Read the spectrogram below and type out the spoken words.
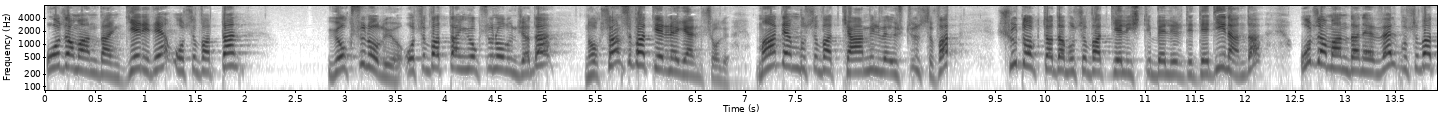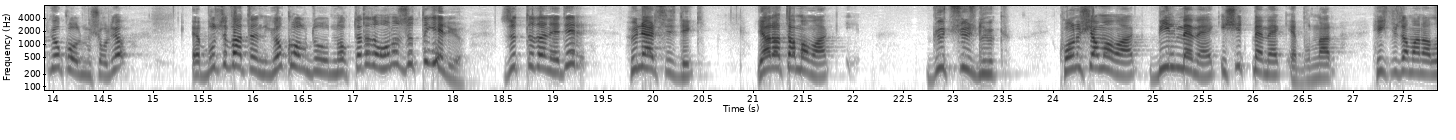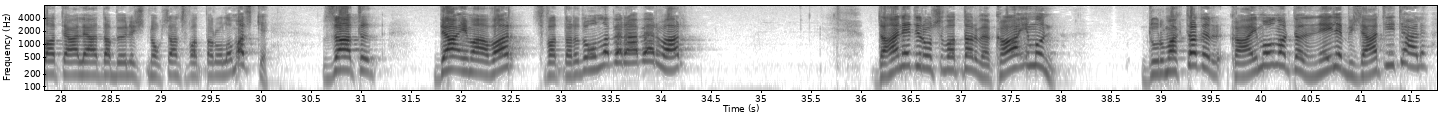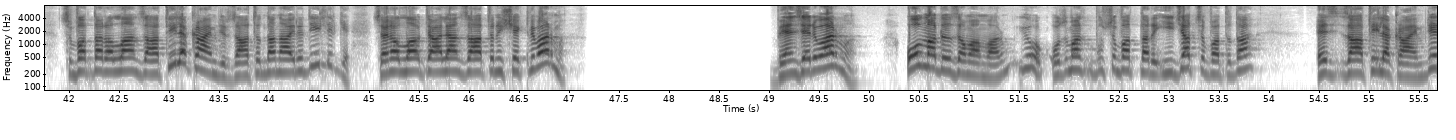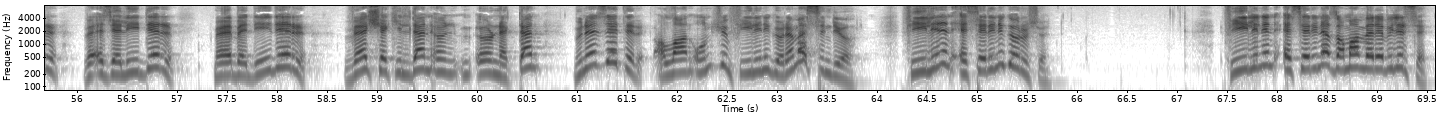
o zamandan geride o sıfattan yoksun oluyor. O sıfattan yoksun olunca da noksan sıfat yerine gelmiş oluyor. Madem bu sıfat kamil ve üstün sıfat, şu noktada bu sıfat gelişti, belirdi dediğin anda o zamandan evvel bu sıfat yok olmuş oluyor. E bu sıfatın yok olduğu noktada da onun zıttı geliyor. Zıttı da nedir? Hünersizlik, yaratamamak, güçsüzlük, konuşamamak, bilmemek, işitmemek. E bunlar hiçbir zaman Allah Teala'da böyle noksan sıfatlar olamaz ki. Zatı daima var, sıfatları da onunla beraber var. Daha nedir o sıfatlar? Ve kaimun. Durmaktadır, kaim olmaktadır. Neyle? Bizatihi Teala. Sıfatlar Allah'ın zatıyla kaimdir. Zatından ayrı değildir ki. Sen allah Teala'nın zatının şekli var mı? Benzeri var mı? Olmadığı zaman var mı? Yok. O zaman bu sıfatları, icat sıfatı da ez, zatıyla kaimdir ve ezelidir, mebedidir ve şekilden, ön, örnekten münezzehtir. Allah'ın onun için fiilini göremezsin diyor. Fiilinin eserini görürsün. Fiilinin eserine zaman verebilirsin.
